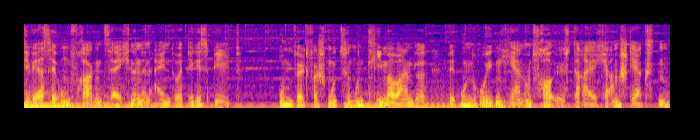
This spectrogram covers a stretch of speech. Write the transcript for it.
Diverse Umfragen zeichnen ein eindeutiges Bild. Umweltverschmutzung und Klimawandel beunruhigen Herrn und Frau Österreicher am stärksten.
